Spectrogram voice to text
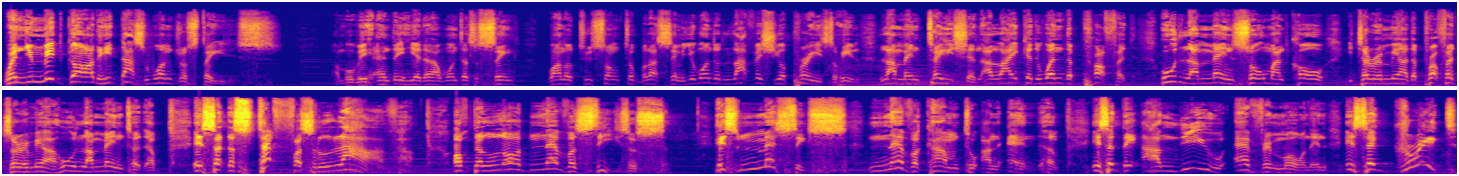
When you meet God, He does wondrous things. And we'll be ending here. Then I wanted to sing one or two songs to bless him. You want to lavish your praise to him. Lamentation. I like it when the prophet who laments, so man called Jeremiah, the prophet Jeremiah, who lamented, it said, The steadfast love of the Lord never ceases. His mercies never come to an end. He said they are new every morning. He said, Great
